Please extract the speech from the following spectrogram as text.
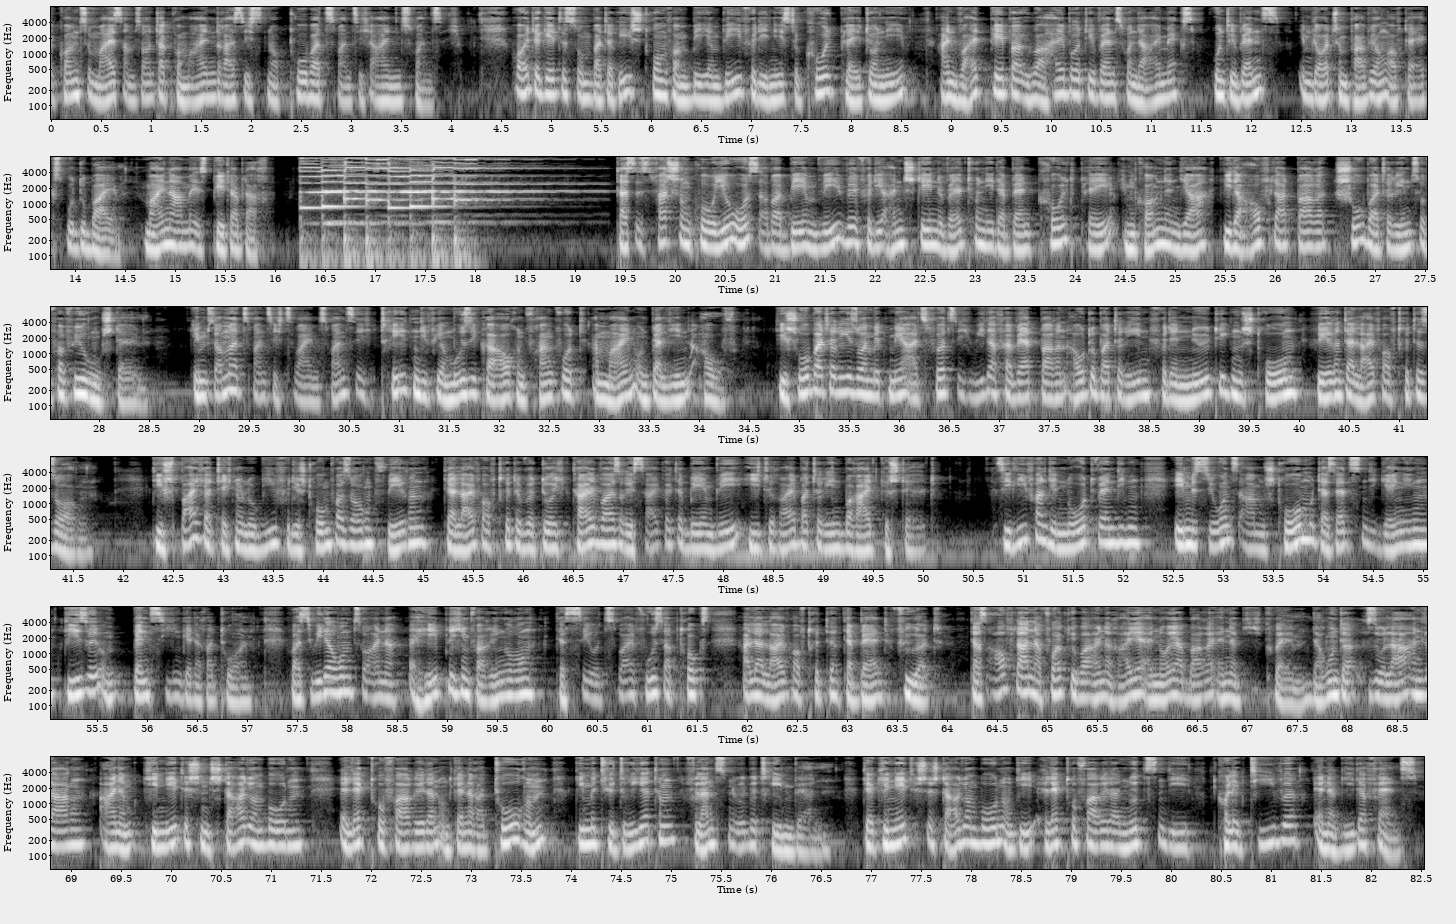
willkommen zum Mais am Sonntag vom 31. Oktober 2021. Heute geht es um Batteriestrom vom BMW für die nächste Coldplay-Tournee, ein White Paper über Hybrid-Events von der IMAX und Events im deutschen Pavillon auf der Expo Dubai. Mein Name ist Peter Blach. Das ist fast schon kurios, aber BMW will für die anstehende Welttournee der Band Coldplay im kommenden Jahr wieder aufladbare Showbatterien zur Verfügung stellen. Im Sommer 2022 treten die vier Musiker auch in Frankfurt am Main und Berlin auf. Die Showbatterie soll mit mehr als 40 wiederverwertbaren Autobatterien für den nötigen Strom während der Live-Auftritte sorgen. Die Speichertechnologie für die Stromversorgung während der Live-Auftritte wird durch teilweise recycelte BMW i3-Batterien bereitgestellt. Sie liefern den notwendigen emissionsarmen Strom und ersetzen die gängigen Diesel- und Benzingeneratoren, was wiederum zu einer erheblichen Verringerung des CO2-Fußabdrucks aller Live-Auftritte der Band führt. Das Aufladen erfolgt über eine Reihe erneuerbarer Energiequellen, darunter Solaranlagen, einem kinetischen Stadionboden, Elektrofahrrädern und Generatoren, die mit hydriertem Pflanzenöl betrieben werden. Der kinetische Stadionboden und die Elektrofahrräder nutzen die kollektive Energie der Fans.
